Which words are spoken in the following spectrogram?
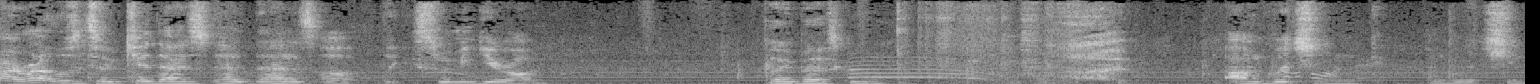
Alright, we're not losing to a kid that has that has uh like swimming gear on. Play basketball. I'm glitching. I'm glitching.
